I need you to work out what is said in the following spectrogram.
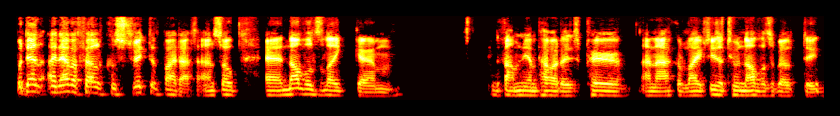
But then I never felt constricted by that. And so uh, novels like um, The Family in Paradise Pier and Ark of Light, these are two novels about the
